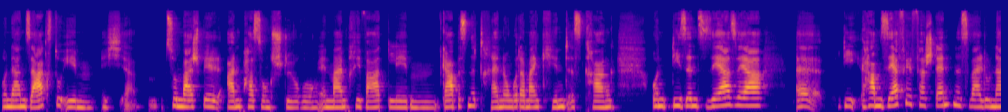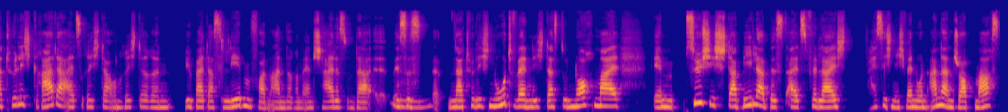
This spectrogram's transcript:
Und dann sagst du eben, ich äh, zum Beispiel Anpassungsstörungen in meinem Privatleben, gab es eine Trennung oder mein Kind ist krank. Und die sind sehr, sehr äh, die haben sehr viel Verständnis, weil du natürlich gerade als Richter und Richterin über das Leben von anderen entscheidest und da äh, ist mhm. es äh, natürlich notwendig, dass du noch mal ähm, psychisch stabiler bist als vielleicht weiß ich nicht, wenn du einen anderen Job machst,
